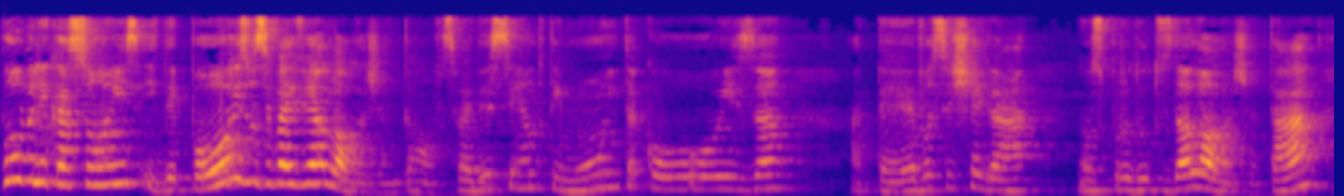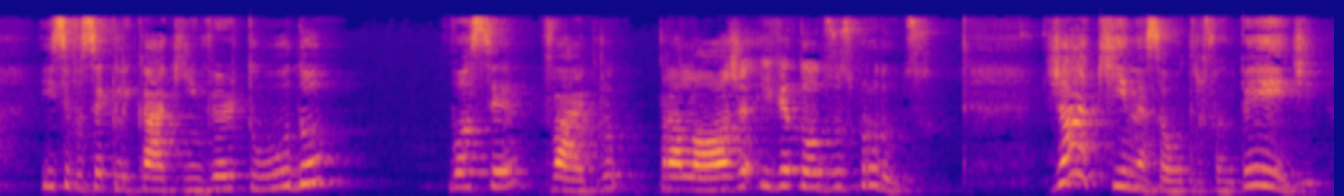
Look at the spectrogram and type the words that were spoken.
publicações e depois você vai ver a loja. Então, ó, você vai descendo, tem muita coisa até você chegar nos produtos da loja, tá? E se você clicar aqui em ver tudo, você vai para a loja e vê todos os produtos. Já aqui nessa outra fanpage,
